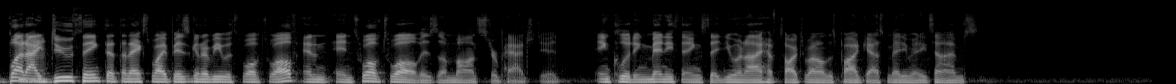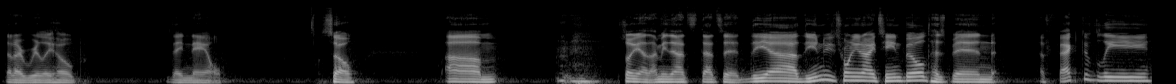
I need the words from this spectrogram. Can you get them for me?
But I mm-hmm. do think that the next wipe is going to be with 1212 and and 1212 is a monster patch, dude, including many things that you and I have talked about on this podcast many many times that I really hope they nail. So um so yeah, I mean that's that's it. The uh the Unity 2019 build has been effectively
